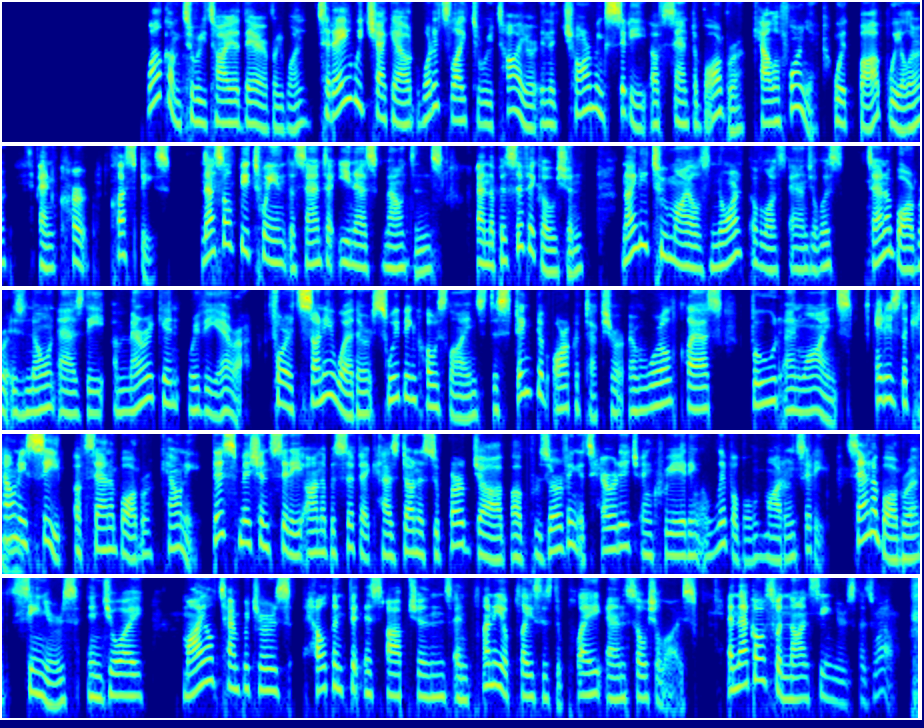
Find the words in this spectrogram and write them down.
Welcome to Retire There, everyone. Today we check out what it's like to retire in the charming city of Santa Barbara, California, with Bob Wheeler and Kurt Kleespies. Nestled between the Santa Ynez Mountains and the Pacific Ocean, 92 miles north of Los Angeles, Santa Barbara is known as the American Riviera for its sunny weather, sweeping coastlines, distinctive architecture, and world class food and wines. It is the county mm. seat of Santa Barbara County. This mission city on the Pacific has done a superb job of preserving its heritage and creating a livable modern city. Santa Barbara seniors enjoy mild temperatures, health and fitness options, and plenty of places to play and socialize. And that goes for non seniors as well.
